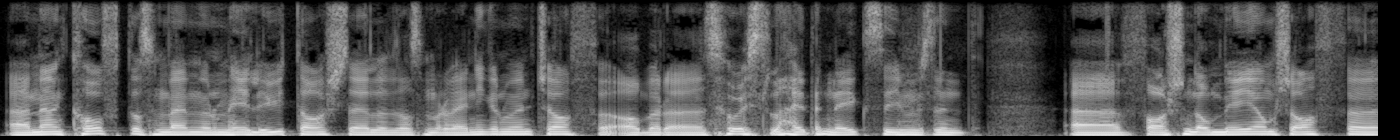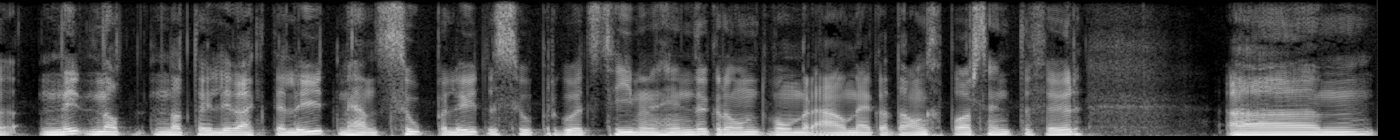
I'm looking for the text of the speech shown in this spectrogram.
Äh, wir haben gehofft, dass wenn wir mehr Leute anstellen, dass wir weniger arbeiten müssen, aber äh, so ist es leider nicht gewesen. Wir sind äh, fast noch mehr am Arbeiten. Nicht not natürlich wegen den Leuten. Wir haben super Leute, ein super gutes Team im Hintergrund, wo wir auch mega dankbar sind dafür. Ähm,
